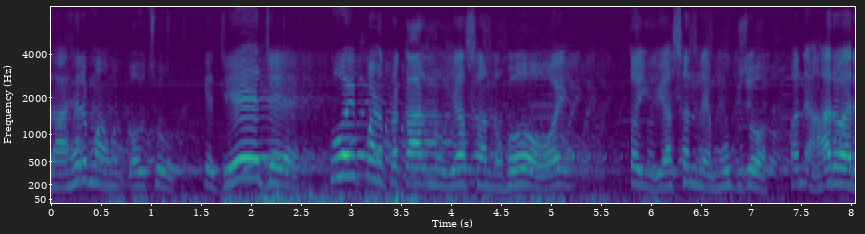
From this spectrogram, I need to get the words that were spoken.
જાહેરમાં હું કહું છું કે જે જે કોઈ પણ પ્રકારનું વ્યસન હોય, તો એ વ્યસનને મૂકજો અને હારવાર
